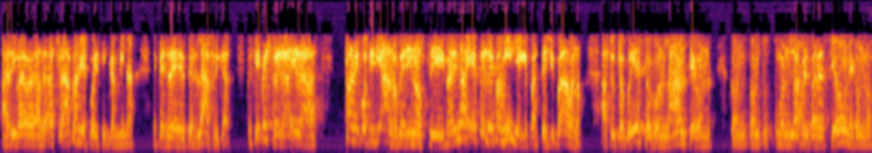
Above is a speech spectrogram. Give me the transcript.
arriva a Trapani e poi si incammina per, per l'Africa, perché questo era, era pane quotidiano per i nostri marinai e per le famiglie che partecipavano a tutto questo con l'ansia, con, con, con, con la preparazione, con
